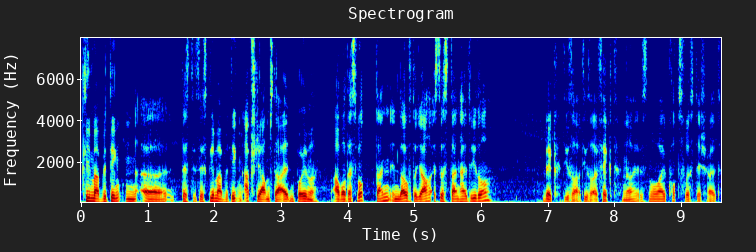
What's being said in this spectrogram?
klimabedingten, äh, des, des klimabedingten Absterbens der alten Bäume. Aber das wird dann im Laufe der Jahre ist das dann halt wieder weg, dieser, dieser Effekt. Ne? Ist nur mal kurzfristig halt.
